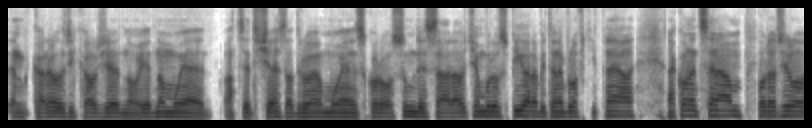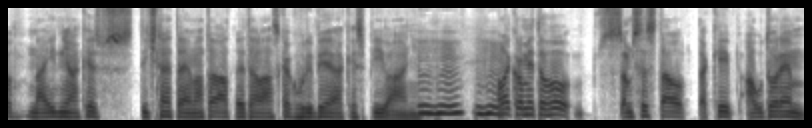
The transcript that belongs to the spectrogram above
ten Karel říkal, že no, jednomu je 26 a druhému je skoro 80 a o čem budou zpívat, aby to nebylo vtipné, ale nakonec se nám podařilo najít nějaké styčné témata a to je ta láska k hudbě a ke zpívání. Mm-hmm, Ale kromě toho jsem se stal taky autorem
